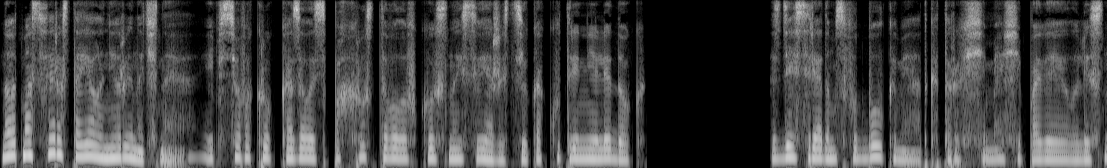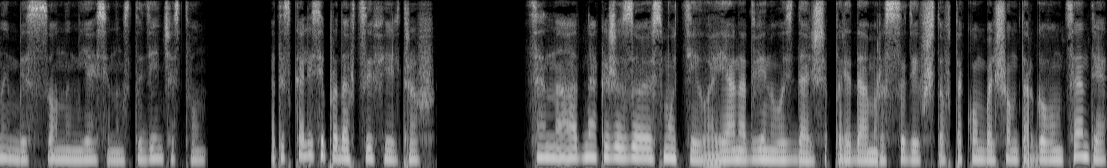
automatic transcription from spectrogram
Но атмосфера стояла не рыночная, и все вокруг, казалось, похрустывало вкусной свежестью, как утренний ледок. Здесь, рядом с футболками, от которых щемяще повеяло лесным бессонным ясенным студенчеством, отыскались и продавцы фильтров, Цена, однако же, Зою смутила, и она двинулась дальше по рядам, рассудив, что в таком большом торговом центре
